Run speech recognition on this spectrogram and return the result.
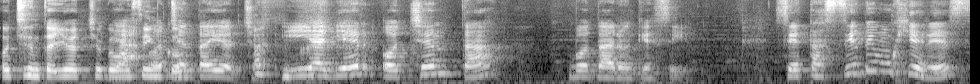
88,5. 88. Y ayer 80 votaron que sí. Si estas 7 mujeres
